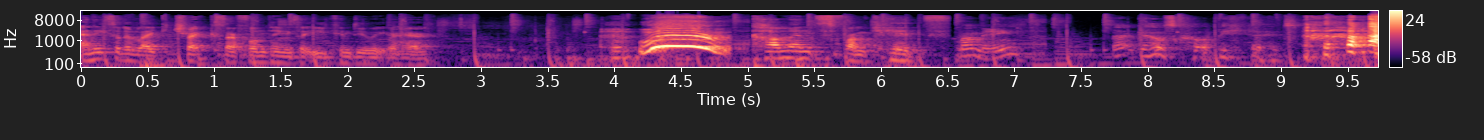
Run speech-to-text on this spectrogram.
Any sort of like tricks or fun things that you can do with your hair? Woo! Comments from kids. Mummy, that girl's got a beard.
